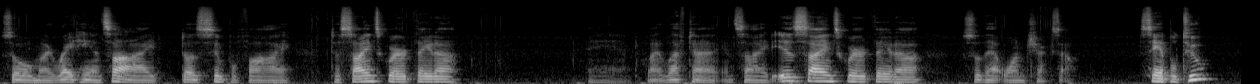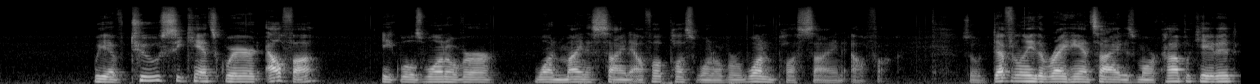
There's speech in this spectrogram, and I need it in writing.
So my right-hand side does simplify to sine squared theta, and my left-hand side is sine squared theta, so that one checks out. Sample 2, we have 2 secant squared alpha equals 1 over 1 minus sine alpha plus 1 over 1 plus sine alpha. So definitely the right-hand side is more complicated.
